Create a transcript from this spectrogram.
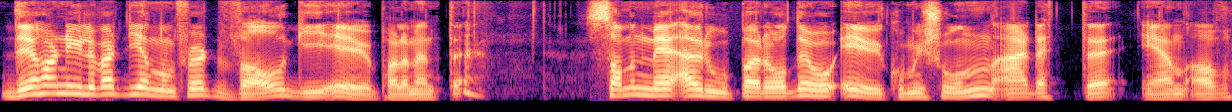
Det har nylig vært gjennomført valg i EU-parlamentet. Sammen med Europarådet og EU-kommisjonen er dette en av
